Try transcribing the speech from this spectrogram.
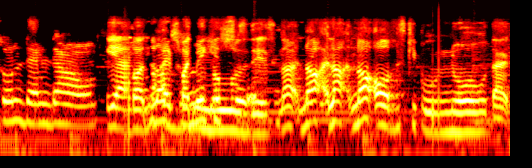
tone them down. Yeah, but not, Not everybody knows so- this. Not, not, not, not all of these people know that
